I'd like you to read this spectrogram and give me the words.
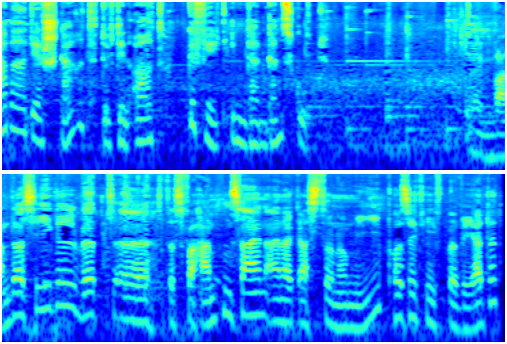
Aber der Start durch den Ort gefällt ihm dann ganz gut. Im Wandersiegel wird äh, das Vorhandensein einer Gastronomie positiv bewertet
